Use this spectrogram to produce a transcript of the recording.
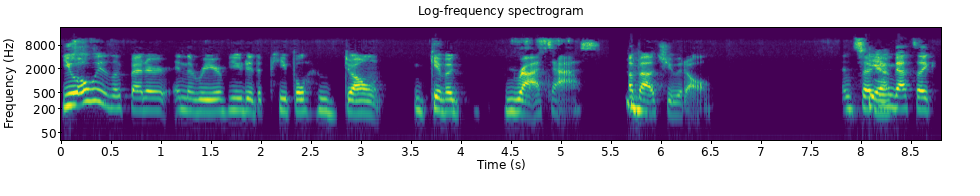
you always look better in the rear view to the people who don't give a rat's ass mm-hmm. about you at all. And so yeah. I think that's like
